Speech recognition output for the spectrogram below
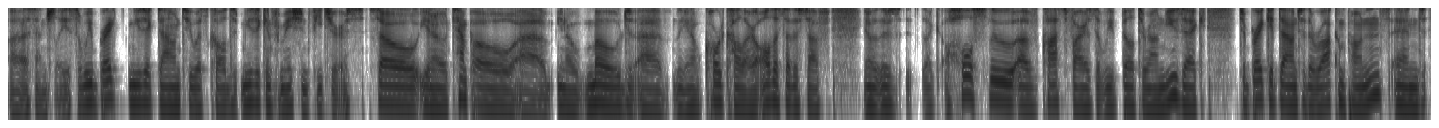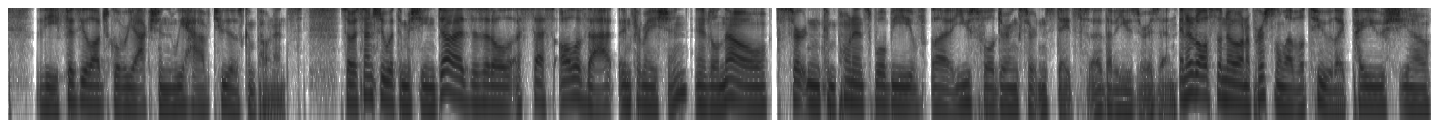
uh, essentially. So we break music down to what's called music information features. So you know, tempo, uh, you know, mode, uh, you know, chord color, all this other stuff. You know, there's like a whole slew of classifiers that we've built around music to break it down to the raw components and the physiological reaction we have to those components. So essentially, what the machine does is it'll assess all of that information and it'll know certain components will be uh, useful during certain states uh, that a user is in, and it'll also know on a personal level too, like Piyush, you know know,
